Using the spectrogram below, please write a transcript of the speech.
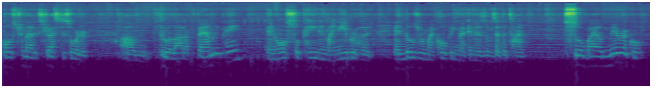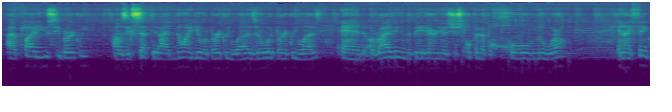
post-traumatic stress disorder, um, through a lot of family pain and also pain in my neighborhood, and those were my coping mechanisms at the time. So by a miracle, I applied to UC Berkeley. I was accepted. I had no idea where Berkeley was or what Berkeley was. And arriving in the Bay Area has just opened up a whole new world. And I think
